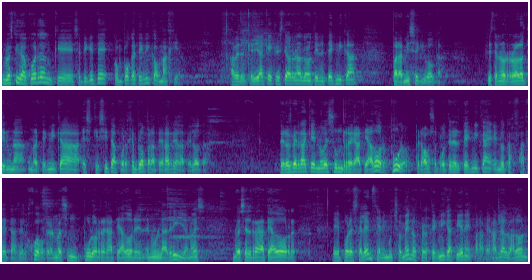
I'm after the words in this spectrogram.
no estoy de acuerdo en que se etiquete con poca técnica o magia. A ver, el que diga que Cristiano Ronaldo no tiene técnica, para mí se equivoca. Cristiano Ronaldo tiene una, técnica exquisita, por ejemplo, para pegarle a la pelota. Pero es verdad que no es un regateador puro, pero vamos, se puede tener técnica en otras facetas del juego, pero no es un puro regateador en, un ladrillo, no es, no es el regateador eh, por excelencia, ni mucho menos, pero técnica tiene para pegarle al balón.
